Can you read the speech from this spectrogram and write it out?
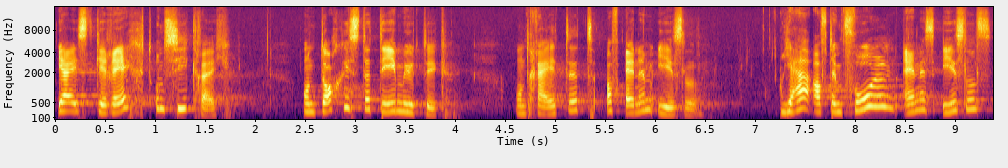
Er ist gerecht und siegreich. Und doch ist er demütig und reitet auf einem Esel. Ja, auf dem Fohlen eines Esels,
